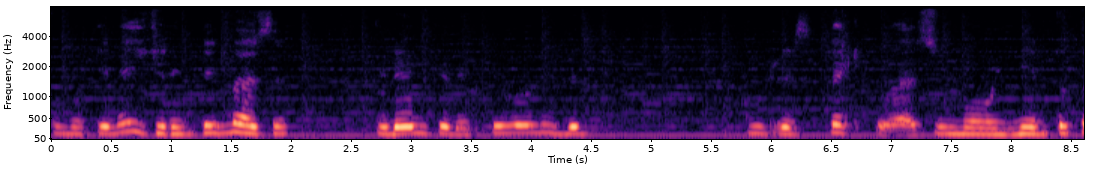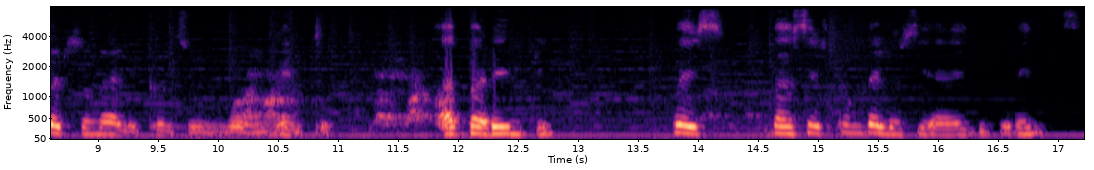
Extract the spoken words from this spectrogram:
como tiene diferente masa, tiene diferente volumen con respecto a su movimiento personal y con su movimiento aparente, pues va a ser con velocidades diferentes.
